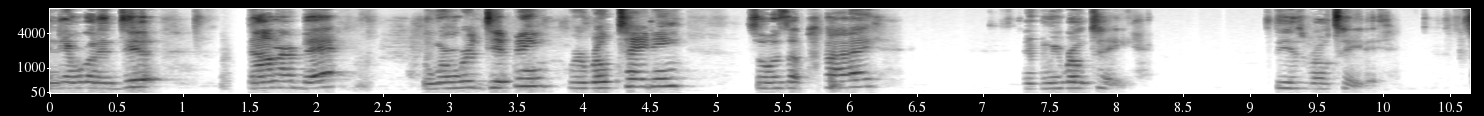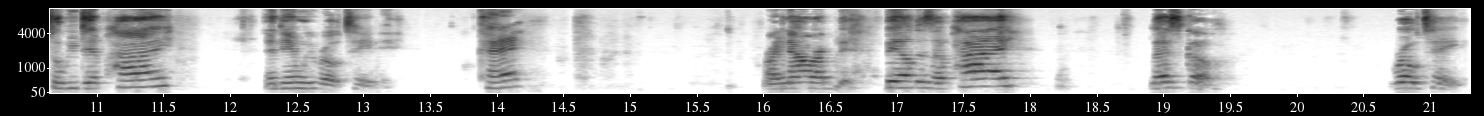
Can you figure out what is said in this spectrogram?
And then we're gonna dip down our back. But when we're dipping, we're rotating. So it's up high and we rotate. See, it's rotated. So we dip high and then we rotate it, okay? Right now our belt is up high. Let's go rotate.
